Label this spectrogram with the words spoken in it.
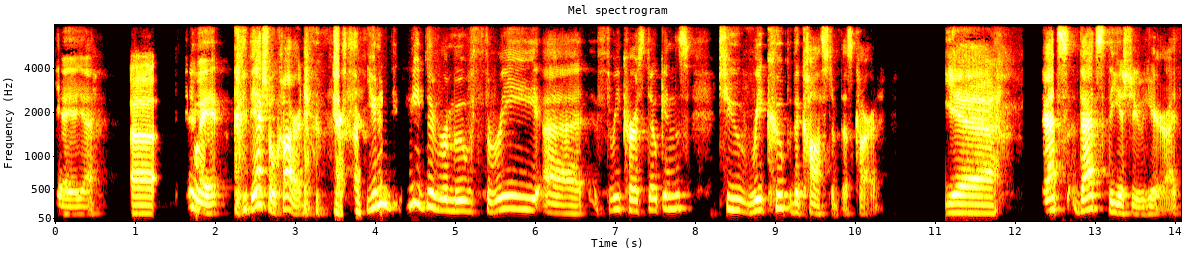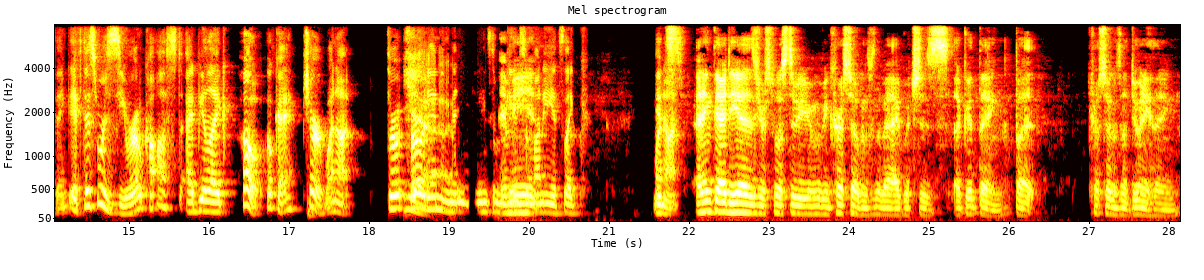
yeah, yeah, yeah. Uh, Anyway, the actual card. you need you need to remove three uh three curse tokens to recoup the cost of this card. yeah, That's that's the issue here. I think if this were zero cost, I'd be like, oh, okay, sure, why not? Throw throw it in and then gain some I gain some money. It's like, why It's- not? I think the idea is you're supposed to be removing curse tokens from the bag, which is a good thing, but curse tokens don't do anything.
